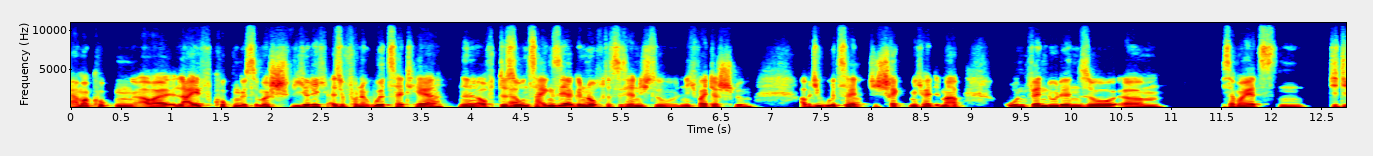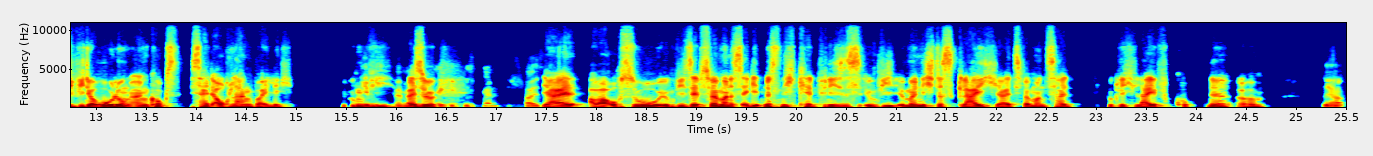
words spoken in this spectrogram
Ja, mal gucken, aber live gucken ist immer schwierig, also von der Uhrzeit her, ne? Auf The Ja. Zone zeigen sie ja genug, das ist ja nicht so, nicht weiter schlimm. Aber die Uhrzeit, Ja. die schreckt mich halt immer ab. Und wenn du denn so, ähm, ich sag mal jetzt, die, die Wiederholung anguckst, ist halt auch langweilig. Irgendwie. Eben, also, kennt, ist ja, aber auch so irgendwie, selbst wenn man das Ergebnis nicht kennt, finde ich, ist es irgendwie immer nicht das Gleiche, als wenn man es halt wirklich live guckt, ne? Ähm, Ja.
